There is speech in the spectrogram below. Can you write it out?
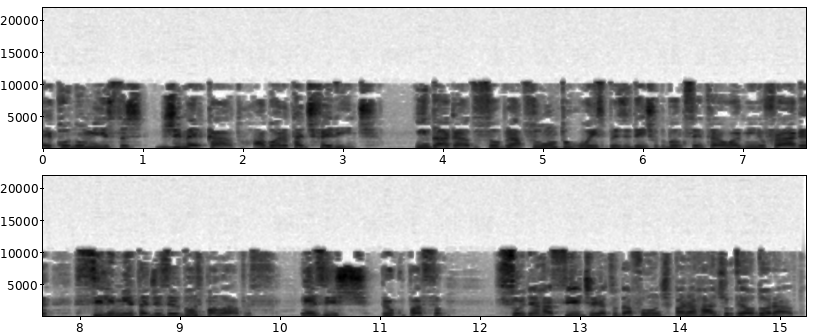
economistas de mercado. Agora está diferente. Indagado sobre o assunto, o ex-presidente do Banco Central, Armínio Fraga, se limita a dizer duas palavras: existe preocupação. Sônia Raci, direto da fonte, para a Rádio Eldorado.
